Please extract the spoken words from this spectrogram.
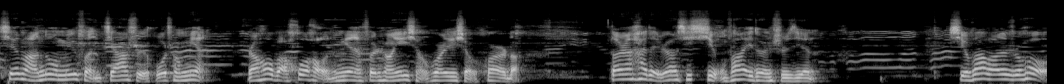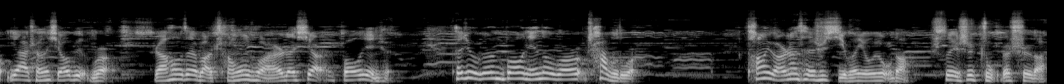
先把糯米粉加水和成面，然后把和好的面分成一小块一小块的，当然还得让其醒发一段时间。醒发完了之后，压成小饼状，然后再把成团的馅儿包进去，它就跟包粘豆包差不多。汤圆呢，它是喜欢游泳的，所以是煮着吃的。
